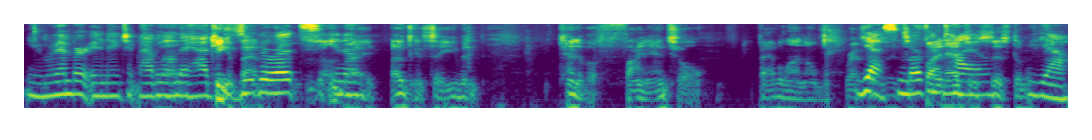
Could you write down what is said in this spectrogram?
You remember in ancient Babylon well, they had the ziggurats, you know. Right. I was going to say even kind of a financial Babylon almost. Yes, it's mercantile. a financial system. Yeah,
